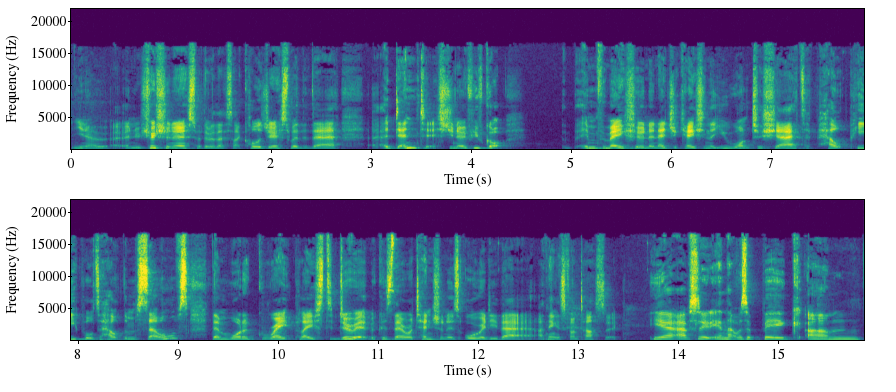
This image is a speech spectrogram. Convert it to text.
you know a nutritionist whether they're a psychologist whether they're a dentist you know if you've got information and education that you want to share to help people to help themselves, then what a great place to do it because their attention is already there. I think it's fantastic. Yeah, absolutely. And that was a big. Um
